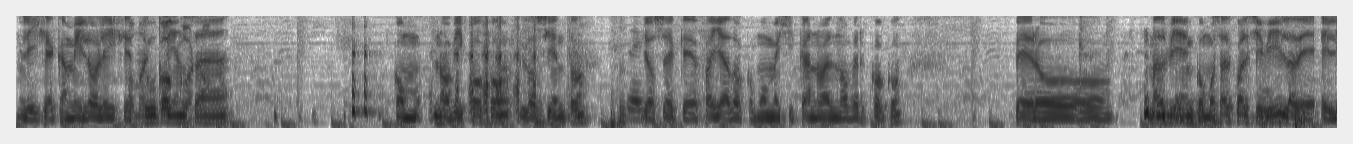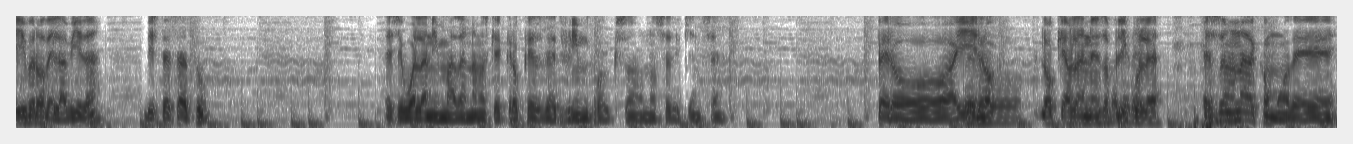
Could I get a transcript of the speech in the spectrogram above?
le dije a Camilo, le dije, Como tú Coco, piensa como no vi Coco, lo siento, Sí. yo sé que he fallado como mexicano al no ver Coco, pero más bien como sabes cuál sí vi, la de El libro de la vida, ¿viste esa tú? Es igual animada, nada más que creo que es de DreamWorks o no sé de quién sea. Pero ahí lo, Pero- lo que hablan en esa ¿Cuál era película es una como de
